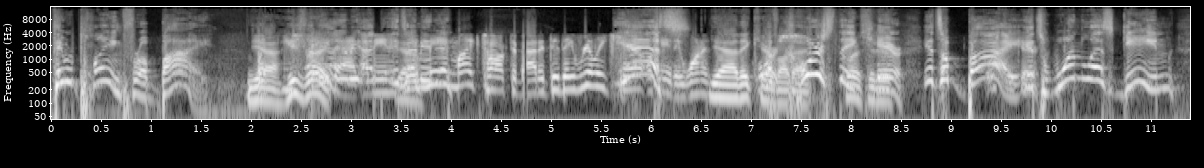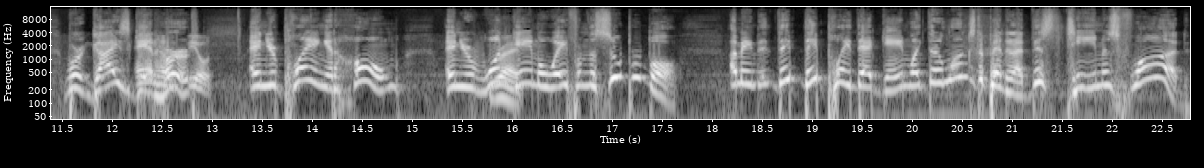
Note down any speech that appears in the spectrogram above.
they were playing for a bye. Yeah, But he's right. That, I mean, I mean, it's- I mean, me and Mike talked about it. Did they really care? Yes! Okay, they wanted. Yeah, they care Of about that. course they course do. care. It's a bye. they care. It's one less game where guys get And hurt, field. and you're playing at home, and you're one Right. game away from the Super Bowl. I mean, they they played that game like their lungs depended on it. This team is flawed.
